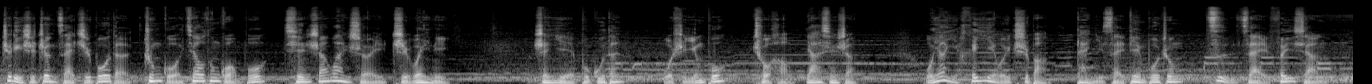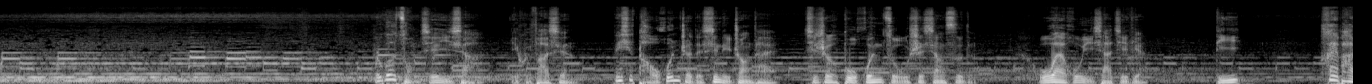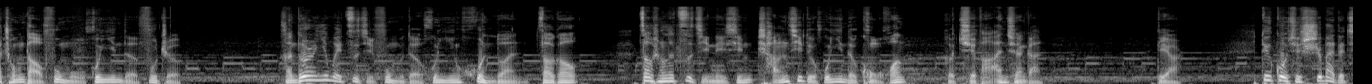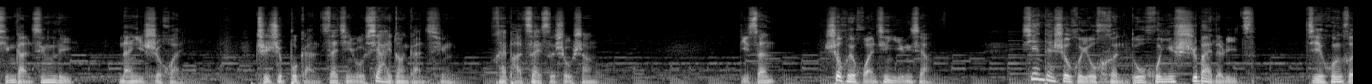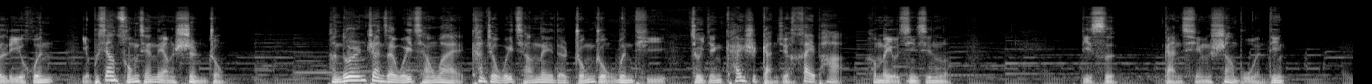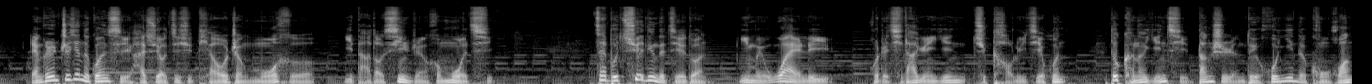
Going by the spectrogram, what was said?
这里是正在直播的中国交通广播，千山万水只为你，深夜不孤单。我是迎波，绰号鸭先生。我要以黑夜为翅膀，带你在电波中自在飞翔。如果总结一下，你会发现，那些逃婚者的心理状态其实和不婚族是相似的，无外乎以下几点：第一，害怕重蹈父母婚姻的覆辙。很多人因为自己父母的婚姻混乱糟糕，造成了自己内心长期对婚姻的恐慌和缺乏安全感。第二，对过去失败的情感经历难以释怀，迟迟不敢再进入下一段感情，害怕再次受伤。第三，社会环境影响，现代社会有很多婚姻失败的例子，结婚和离婚也不像从前那样慎重。很多人站在围墙外，看着围墙内的种种问题，就已经开始感觉害怕和没有信心了。第四，感情尚不稳定，两个人之间的关系还需要继续调整磨合，以达到信任和默契。在不确定的阶段，因为外力或者其他原因去考虑结婚，都可能引起当事人对婚姻的恐慌。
